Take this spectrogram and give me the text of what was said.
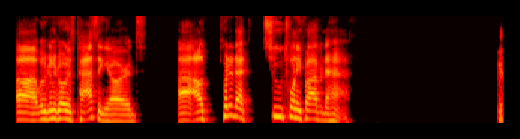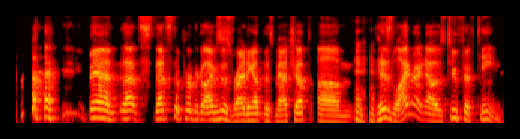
Uh, we're going to go to his passing yards. Uh, I'll put it at 225 and a half. Man, that's that's the perfect. I was just writing up this matchup. Um, his line right now is two fifteen.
